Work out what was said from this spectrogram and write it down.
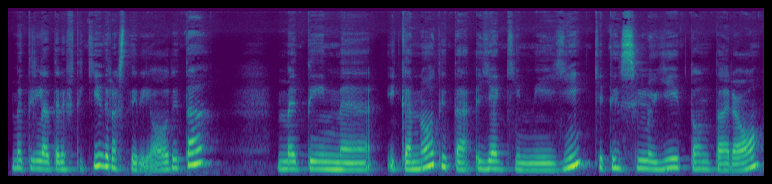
με τη λατρευτική δραστηριότητα, με την ε, ικανότητα για κυνήγι και την συλλογή των ταρό.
